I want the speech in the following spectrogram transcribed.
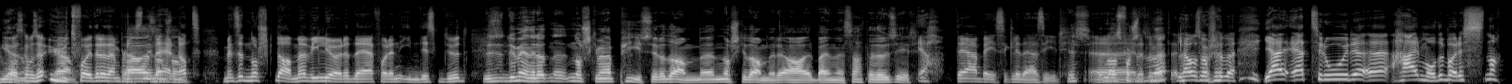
hva skal man si, utfordre den plassen Ja, i det hele tatt. Mens en norsk dame vil gjøre det for en indisk dude. Du, du mener at norske menn er pyser, og dame, norske damer har bein i nesa? Det er det du sier? Ja, det er basically det jeg sier. Yes, la oss Eh, fortsette rett og. La oss fortsette med det. Jeg, jeg tror eh, her må du bare snakke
